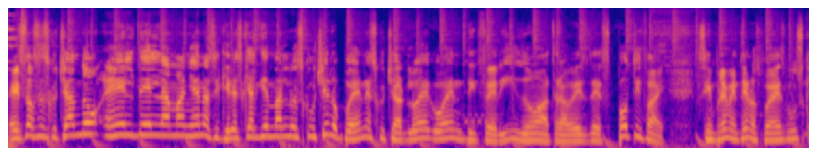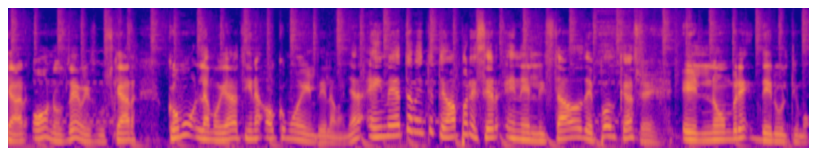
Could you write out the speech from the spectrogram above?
Estás escuchando el de la mañana. Si quieres que alguien más lo escuche, lo pueden escuchar luego en diferido a través de Spotify. Simplemente nos puedes buscar o nos debes buscar como La Movida Latina o como el de la mañana. E inmediatamente te va a aparecer en el listado de podcast el nombre del último.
